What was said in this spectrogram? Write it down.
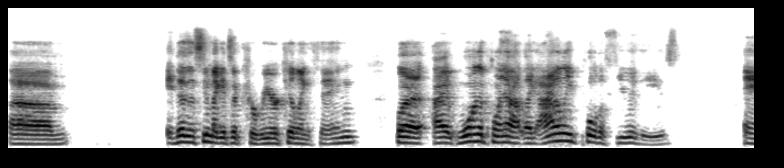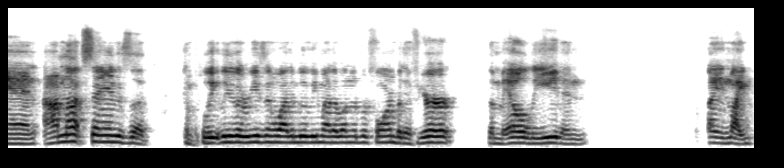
Um, it doesn't seem like it's a career killing thing. But I want to point out, like, I only pulled a few of these, and I'm not saying this is a completely the reason why the movie might have underperformed. But if you're the male lead, and I mean, like,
